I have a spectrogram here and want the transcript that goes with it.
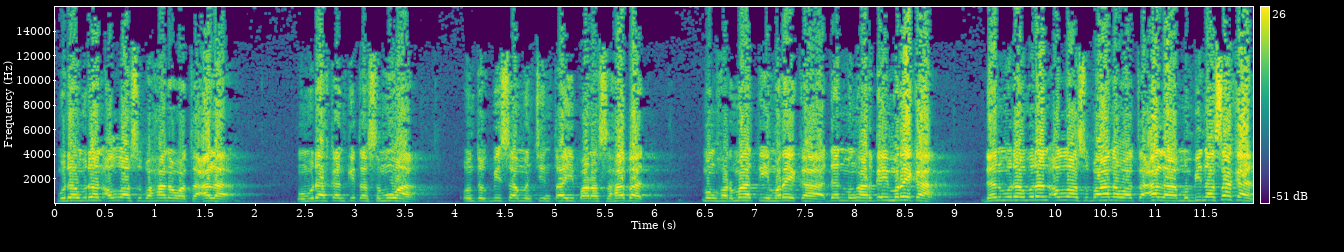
Mudah-mudahan Allah Subhanahu wa taala memudahkan kita semua untuk bisa mencintai para sahabat, menghormati mereka dan menghargai mereka. Dan mudah-mudahan Allah Subhanahu wa taala membinasakan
